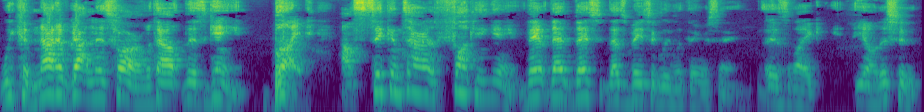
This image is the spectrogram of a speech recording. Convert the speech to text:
"We could not have gotten this far without this game." But I'm sick and tired of the fucking game. They, that that's that's basically what they were saying. It's like, yo, this should.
